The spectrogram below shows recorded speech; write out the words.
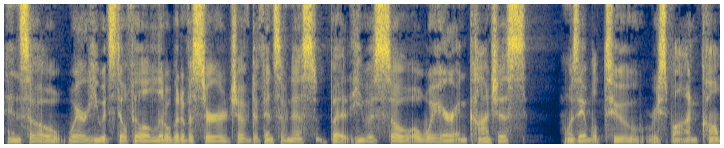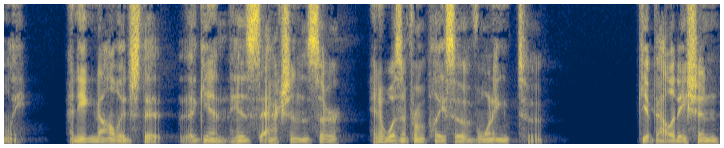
And so, where he would still feel a little bit of a surge of defensiveness, but he was so aware and conscious and was able to respond calmly. And he acknowledged that, again, his actions are, and it wasn't from a place of wanting to get validation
